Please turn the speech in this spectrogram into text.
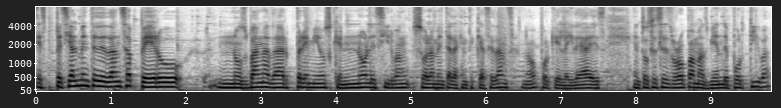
especialmente de danza pero nos van a dar premios que no les sirvan solamente a la gente que hace danza no porque la idea es entonces es ropa más bien deportiva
